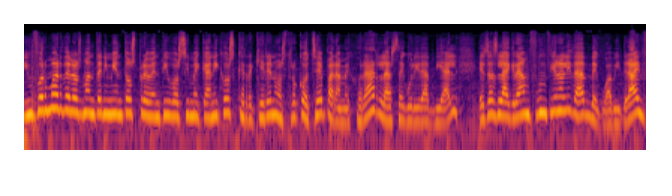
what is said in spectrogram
Informar de los mantenimientos preventivos y mecánicos que requiere nuestro coche para mejorar la seguridad vial. Esa es la gran funcionalidad de Wabi Drive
